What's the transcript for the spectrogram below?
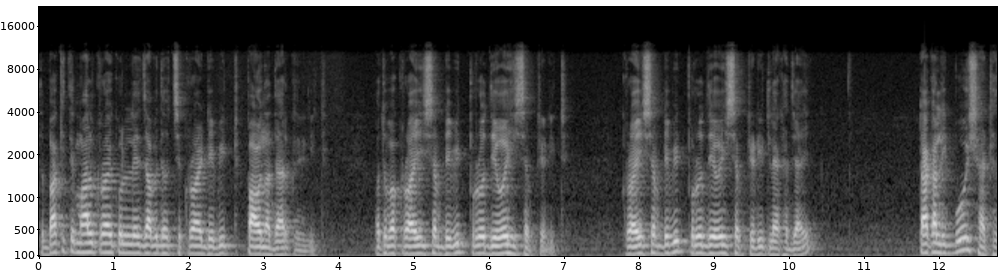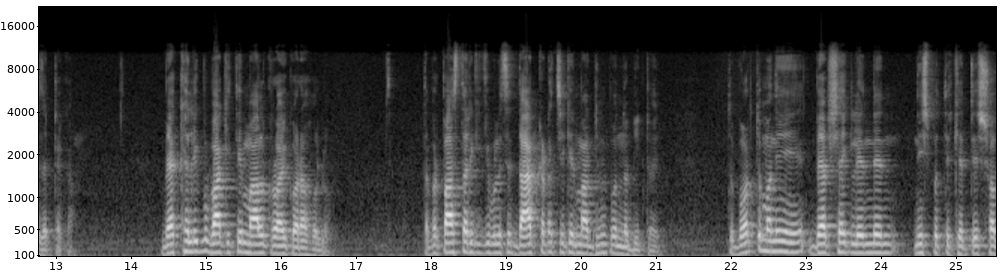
তো বাকিতে মাল ক্রয় করলে যাবে হচ্ছে ক্রয় ডেবিট, পাওনা, দেওয়ার ক্রেডিট, অথবা ক্রয় হিসাব ডেবিট প্রদেয় হিসাব ক্রেডিট। ক্রয় হিসাব ডেবিট প্রদেয় হিসাব ক্রেডিট লেখা যায়। টাকা লিখব ওই ষাট হাজার টাকা। ব্যাখ্যা লিখব বাকিতে মাল ক্রয় করা হলো। তারপর পাঁচ তারিখে কি বলেছে, দাগ কাটা চেকের মাধ্যমে পণ্য বিক্রয় তো বর্তমানে ব্যবসায়িক লেনদেন নিষ্পত্তির ক্ষেত্রে সব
